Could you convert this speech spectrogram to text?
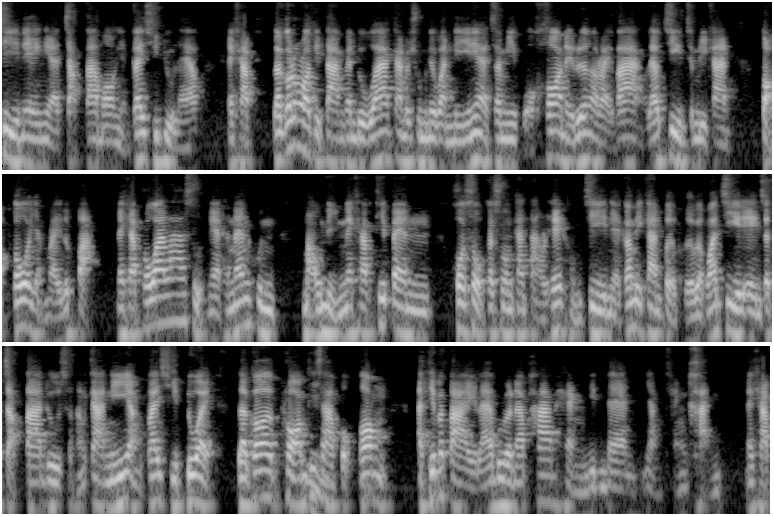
จีนเองเนี่ยจับตามองอย่างใกล้ชิดอยู่แล้วนะครับแล้วก็ต้องรอติดตามกันดูว่าการประชุมในวันนี้เนี่ยจะมีหัวข้อในเรื่องอะไรบ้าง แล้วจีนจะมีการตอบโต้อย่างไรหรือเปล่านะครับเพราะว่าล่าสุดเนี่ยทางด้านคุณเหมาหนิงนะครับที่เป็นโฆษกกระทรวงการต่างประเทศของจีนเนี่ยก็มีการเปิดเผยแบบว่าจีนเองจะจับตาดูสถานการณ์นี้อย่างใกล้ชิดด้วย แล้วก็พร้อมที่จะปกป้องอธิปไตยและบูรณภาพแห่งดินแดนอย่างแข็งขัน นะครับ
